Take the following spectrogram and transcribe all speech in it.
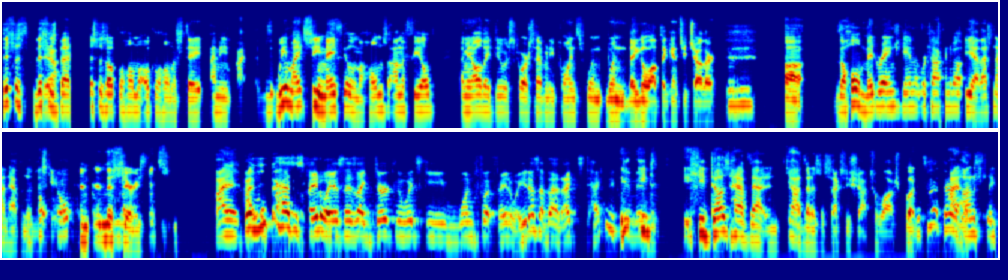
This is this yeah. is better. This is Oklahoma, Oklahoma State. I mean, we might see Mayfield and Mahomes on the field. I mean, all they do is score 70 points when when they go up against each other. Mm-hmm. Uh, the whole mid-range game that we're talking about, yeah, that's not happening in this game. Nope. In, in this series, it's I. Well, I Luka has his fadeaway. It says like Dirk Nowitzki one foot fadeaway. He does have that. That's technically he, a mid he does have that, and God, that is a sexy shot to watch. But I honestly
